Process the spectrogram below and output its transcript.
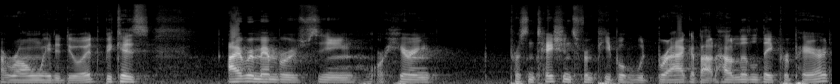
a wrong way to do it because I remember seeing or hearing presentations from people who would brag about how little they prepared,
